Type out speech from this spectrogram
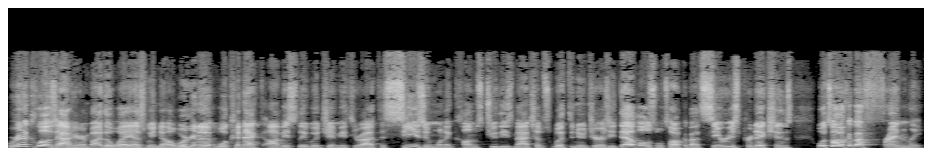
We're going to close out here, and by the way, as we know, we're gonna we'll connect obviously with Jimmy throughout the season when it comes to these matchups with the New Jersey Devils. We'll talk about series predictions. We'll talk about friendly,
